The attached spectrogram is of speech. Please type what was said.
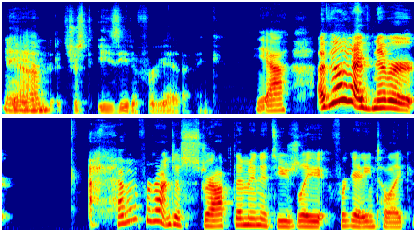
Yeah. and it's just easy to forget i think Yeah. I feel like I've never I haven't forgotten to strap them in. It's usually forgetting to like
